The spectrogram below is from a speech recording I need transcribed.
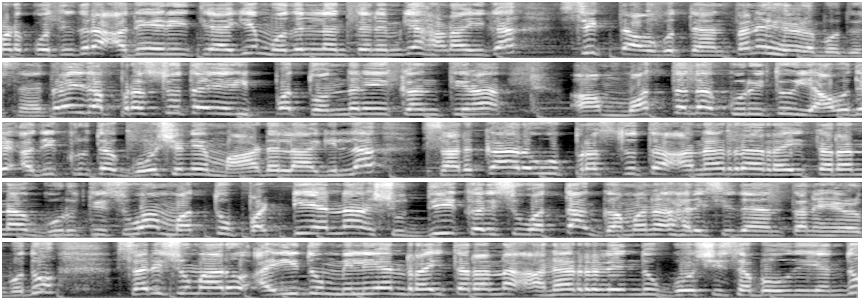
ಪಡ್ಕೋತಿದ್ರೆ ಅದೇ ರೀತಿಯಾಗಿ ಮೊದಲಿನಂತೆ ನಿಮಗೆ ಹಣ ಈಗ ಸಿಗ್ತಾ ಹೋಗುತ್ತೆ ಅಂತಲೇ ಹೇಳ್ಬೋದು ಸ್ನೇಹಿತರೆ. ಈಗ ಪ್ರಸ್ತುತ ಇಪ್ಪತ್ತೊಂದನೇ ಕಂತಿನ ಮೊತ್ತದ ಕುರಿತು ಯಾವುದೇ ಅಧಿಕೃತ ಘೋಷಣೆ ಮಾಡಲಾಗಿಲ್ಲ. ಸರ್ಕಾರವು ಪ್ರಸ್ತುತ ಅನರ್ಹ ರೈತರನ್ನ ಗುರುತಿಸುವ ಮತ್ತು ಪಟ್ಟಿಯನ್ನ ಶುದ್ಧೀಕರಿಸುವತ್ತ ಗಮನ ಹರಿಸಿದೆ ಅಂತಾನೆ ಹೇಳ್ಬೋದು. ಸರಿಸುಮಾರು ಐದು ಮಿಲಿಯನ್ ರೈತರನ್ನ ಅನರ್ಹರೆಂದು ಘೋಷಿಸಬಹುದು ಎಂದು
